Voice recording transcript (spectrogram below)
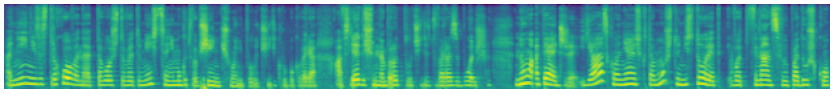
они не застрахованы от того, что в этом месяце они могут вообще ничего не получить, грубо говоря, а в следующем, наоборот, получить в два раза больше. Но, опять же, я склоняюсь к тому, что не стоит вот финансовую подушку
